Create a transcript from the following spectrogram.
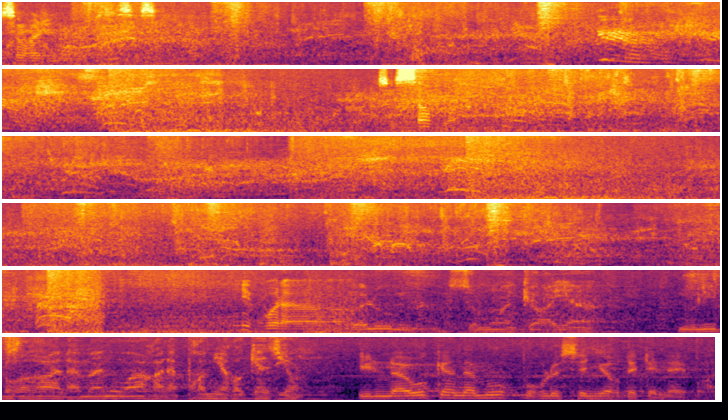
Ça me régénère vie, ça c'est. C'est hein. Et voilà. Gollum, ce moins que rien, nous livrera la main noire à la première occasion. Il n'a aucun amour pour le Seigneur des Ténèbres.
